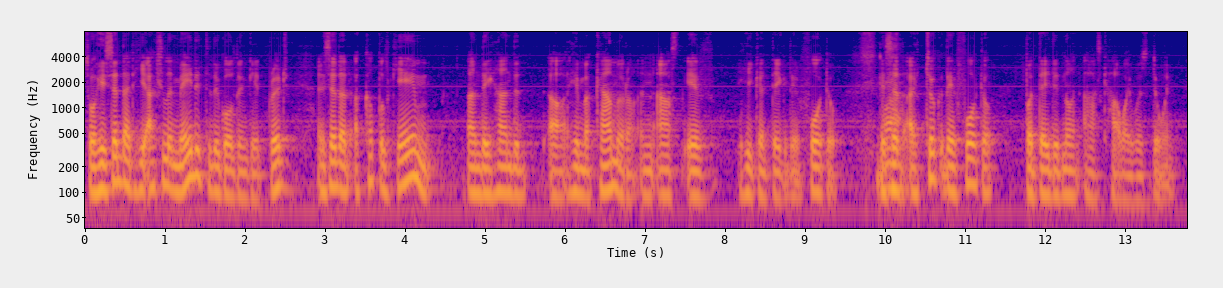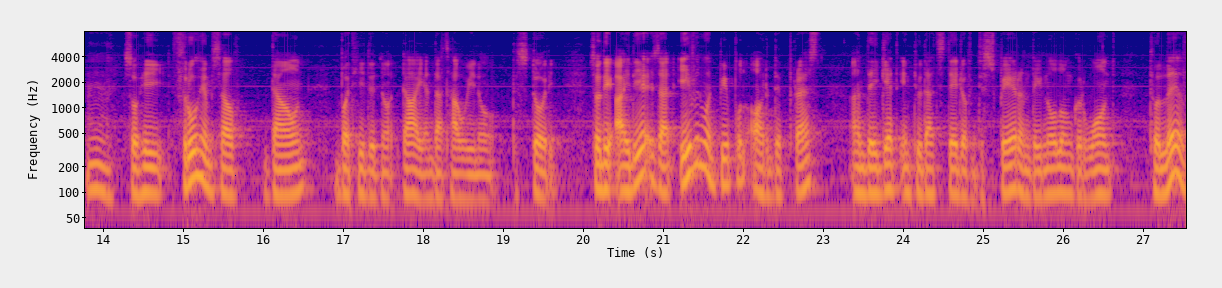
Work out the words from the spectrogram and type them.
So he said that he actually made it to the Golden Gate Bridge, and he said that a couple came and they handed uh, him a camera and asked if he can take their photo. He Wow. said, I took their photo, but they did not ask how I was doing. So he threw himself down, but he did not die, and that's how we know the story. So the idea is that even when people are depressed and they get into that stage of despair and they no longer want to live,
